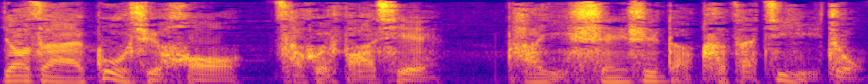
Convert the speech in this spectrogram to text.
要在过去后才会发现，它已深深的刻在记忆中。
